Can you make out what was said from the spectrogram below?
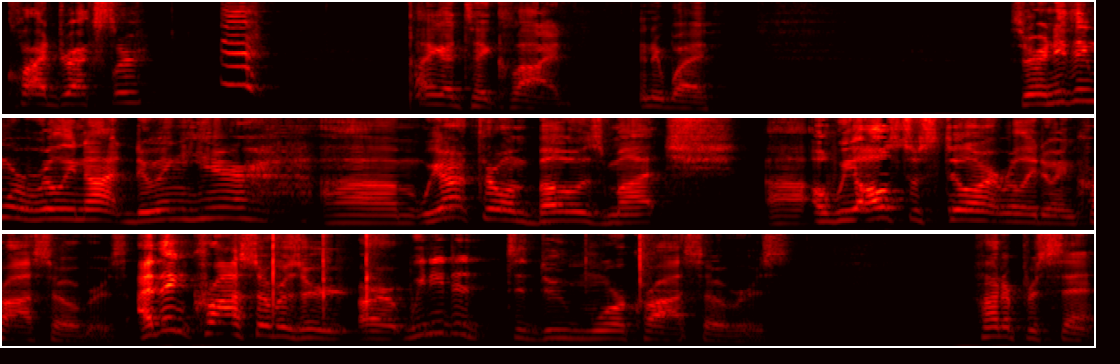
Clyde Drexler. Eh, I gotta take Clyde. Anyway, is there anything we're really not doing here? Um, we aren't throwing bows much. Uh, oh, we also still aren't really doing crossovers. I think crossovers are, are we needed to do more crossovers. 100%.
